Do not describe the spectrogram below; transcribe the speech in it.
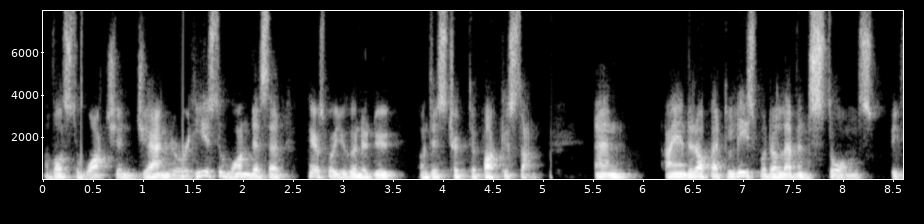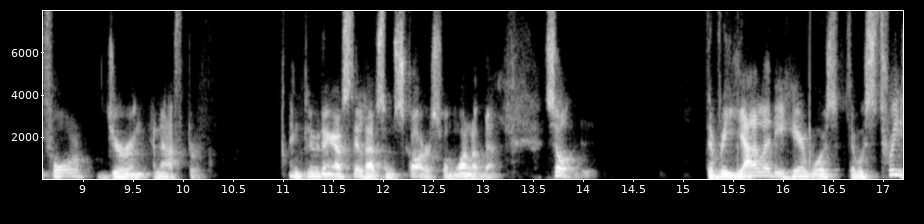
of us to watch in January. He is the one that said, here's what you're going to do on this trip to Pakistan. And I ended up at least with 11 storms before, during, and after, including I still have some scars from one of them. So the reality here was there was three,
